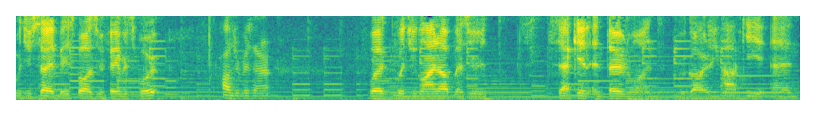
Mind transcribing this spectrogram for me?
Would you say baseball is your favorite sport? 100%. What would you line up as your second and third one regarding hockey and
